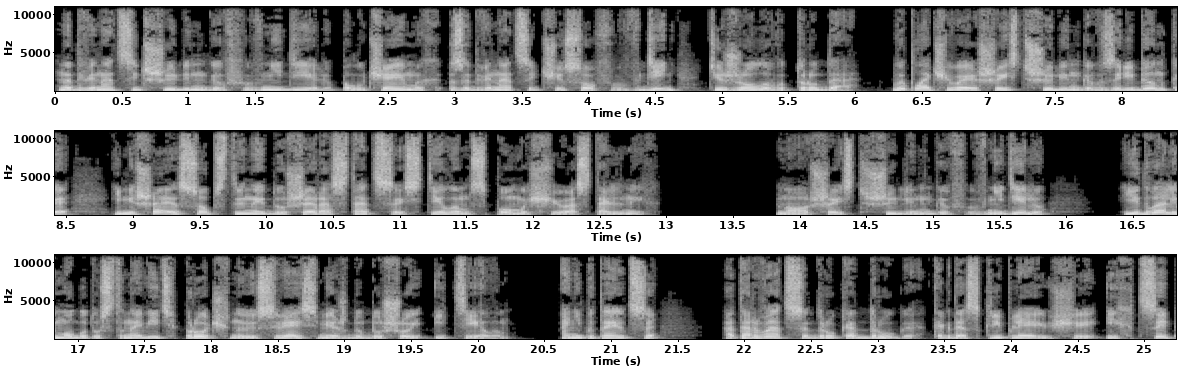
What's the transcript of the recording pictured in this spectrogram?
на 12 шиллингов в неделю, получаемых за 12 часов в день тяжелого труда, выплачивая 6 шиллингов за ребенка и мешая собственной душе расстаться с телом с помощью остальных. Но 6 шиллингов в неделю едва ли могут установить прочную связь между душой и телом. Они пытаются оторваться друг от друга, когда скрепляющая их цепь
